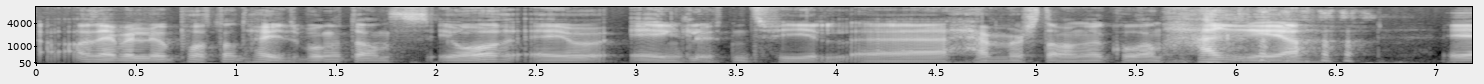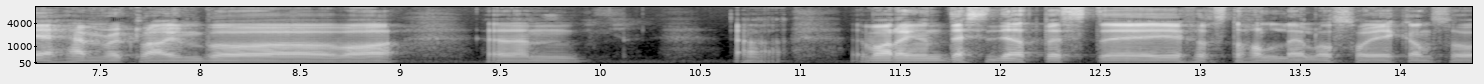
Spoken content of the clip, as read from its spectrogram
Altså jeg vil jo påstå at høydepunktet hans i år er jo egentlig uten tvil eh, Hammer Stavanger, hvor han herja i Hammer Climb og var den ja, Var den desidert beste i første halvdel, og så gikk han så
